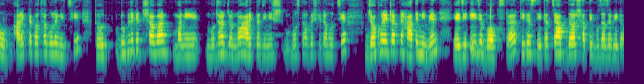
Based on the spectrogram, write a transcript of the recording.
ও, আরেকটা কথা বলে নিচ্ছি। তো ডুপ্লিকেট সাবান মানে বোঝার জন্য আরেকটা জিনিস বুঝতে হবে সেটা হচ্ছে যখন এটা আপনি হাতে নেবেন, এই যে এই যে বক্সটা ঠিক আছে, এটা চাপ দেওয়ার সাথেই বোঝা যাবে এটা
